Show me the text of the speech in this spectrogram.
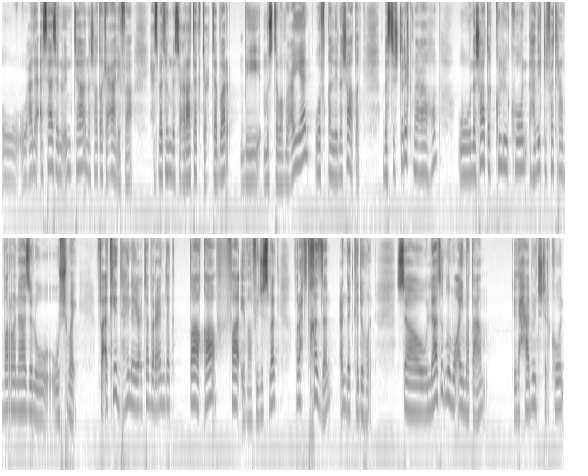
وعلى أساس أنه أنت نشاطك عالي فحسبتهم لسعراتك تعتبر بمستوى معين وفقا لنشاطك. بس تشترك معاهم ونشاطك كله يكون هذيك الفترة مرة نازل وشوي. فأكيد هنا يعتبر عندك طاقة فائضة في جسمك فراح تتخزن عندك كدهون. سو so, لا تظلموا أي مطعم إذا حابين تشتركون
